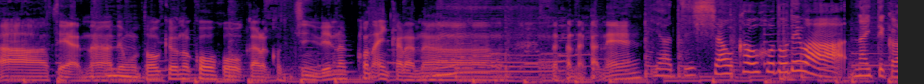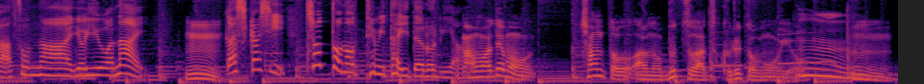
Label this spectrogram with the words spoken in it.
ああせやな、うん、でも東京の広報からこっちに連絡来ないからな、なかなかね。いや実写を買うほどではないっていうかそんな余裕はない。うん、がしかしちょっと乗ってみたいデロリアン。まあまあでもちゃんとあの物は作ると思うよ、うん、うん、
